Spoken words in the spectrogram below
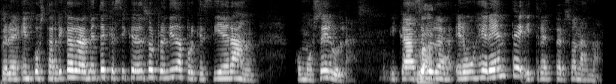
Pero en, Costa Rica realmente que sí quedé sorprendida porque sí eran como células. Y cada célula era un gerente y tres personas más.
